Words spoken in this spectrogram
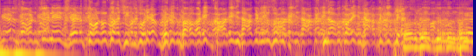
છેડ તોડતી ને છેડ તોડું તો બાવારી કાળી નાગણી નાગણી કાળી નાગણી સો રૂપિયા જીગરભાઈ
